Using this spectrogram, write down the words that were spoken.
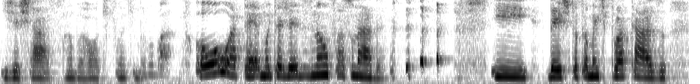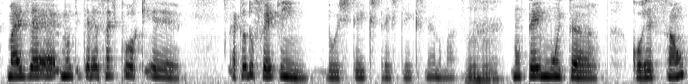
Ijexá, samba, rock, funk, blá blá blá. Ou até muitas vezes não faço nada. e deixo totalmente pro acaso. Mas é muito interessante porque é tudo feito em dois takes, três takes, né, no máximo. Não tem muita correção.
